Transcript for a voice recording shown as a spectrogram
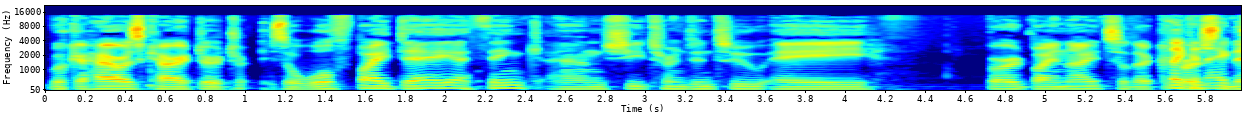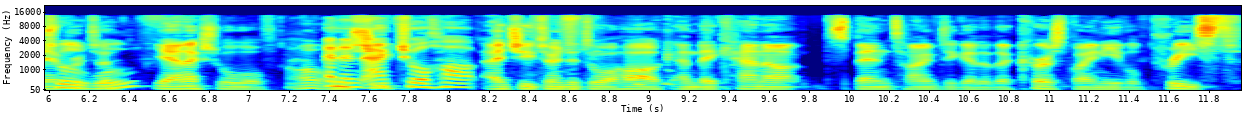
Rutger Hauer's character is a wolf by day, I think, and she turns into a bird by night. So they're Like an cursed actual never to. Yeah, an actual wolf. Oh. And an she- actual hawk. and she turns into a hawk, and they cannot spend time together. They're cursed by an evil priest,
